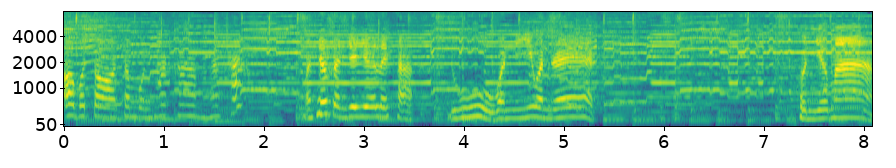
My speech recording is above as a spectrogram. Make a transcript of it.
อบตตำบลท่าข้ามนะคะ มาเที่ยวกันเยอะๆเลยค่ะ ดูวันนี้วันแรก คนเยอะมาก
